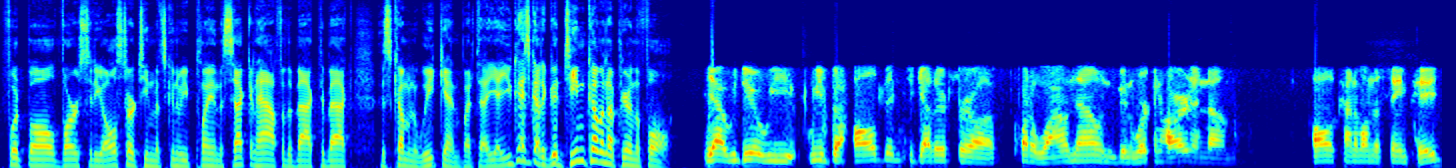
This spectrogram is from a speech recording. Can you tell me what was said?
football varsity all star team that's going to be playing the second half of the back to back this coming weekend. But uh, yeah, you guys got a good team coming up here in the fall. Yeah, we do. We we've all been together for uh, quite a while now, and we've been working hard and um, all kind of on the same page.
